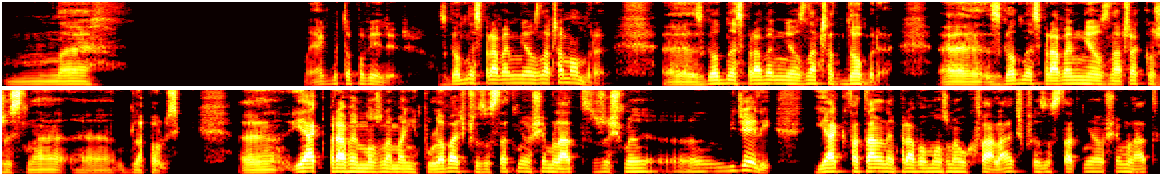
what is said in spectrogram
mm, e, jakby to powiedzieć, Zgodne z prawem nie oznacza mądre. E, zgodne z prawem nie oznacza dobre. E, zgodne z prawem nie oznacza korzystne e, dla Polski. Jak prawem można manipulować przez ostatnie 8 lat, żeśmy widzieli. Jak fatalne prawo można uchwalać przez ostatnie 8 lat,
